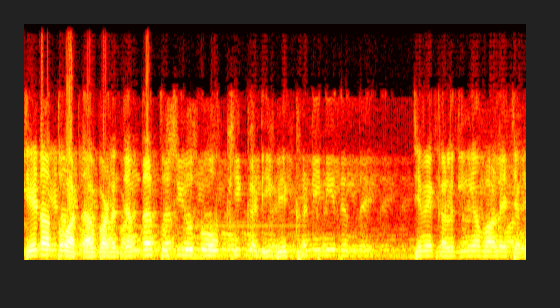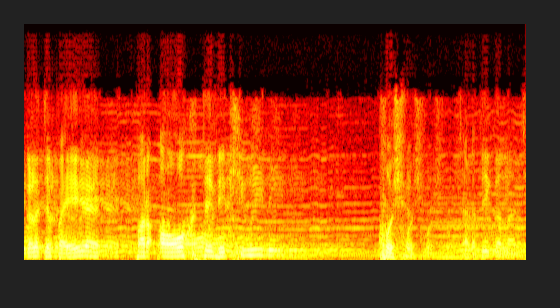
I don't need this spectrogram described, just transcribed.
ਜਿਹੜਾ ਤੁਹਾਡਾ ਬਣ ਜਾਂਦਾ, ਤੁਸੀਂ ਉਹਨੂੰ ਔਖੀ ਘੜੀ ਵੇਖਣ ਹੀ ਨਹੀਂ ਦਿੰਦੇ। ਜਿਵੇਂ ਕਲਗੀਆਂ ਵਾਲੇ ਜੰਗਲ 'ਚ ਪਏ ਐ, ਪਰ ਔਖ ਤੇ ਵੇਖੀ ਹੋਈ ਨਹੀਂ। ਖੁਸ਼ ਚੜ੍ਹਦੀ ਕਲਾ 'ਚ।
